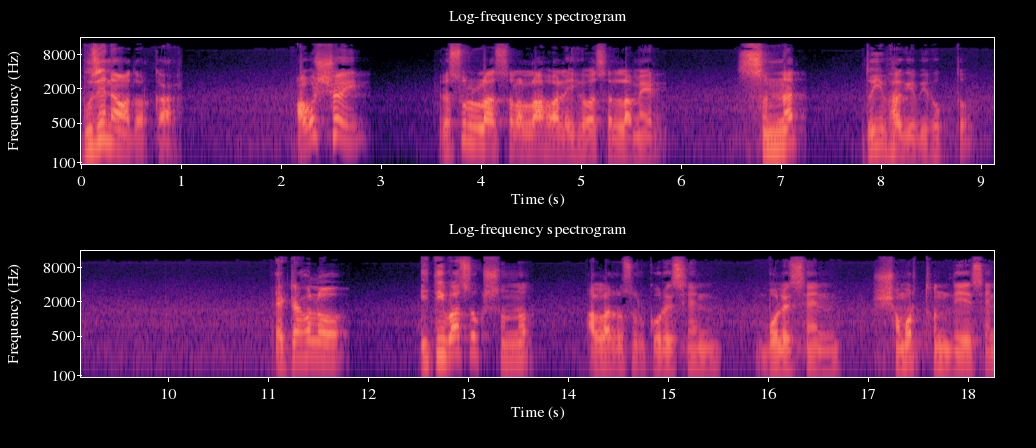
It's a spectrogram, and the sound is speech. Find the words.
বুঝে নেওয়া দরকার। অবশ্যই রসুল্লাহ সাল আলহি আসাল্লামের সুন্নাত দুই ভাগে বিভক্ত একটা হলো ইতিবাচক সুন্নত আল্লাহ রসুল করেছেন, বলেছেন, সমর্থন দিয়েছেন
